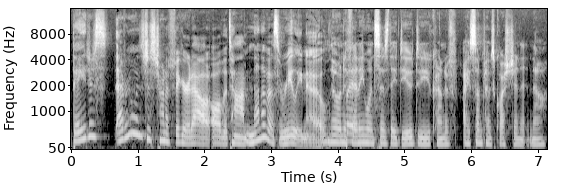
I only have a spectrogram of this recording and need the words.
they just, everyone's just trying to figure it out all the time. None of us really know. No, and if anyone says they do, do you kind of, I sometimes question it now.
